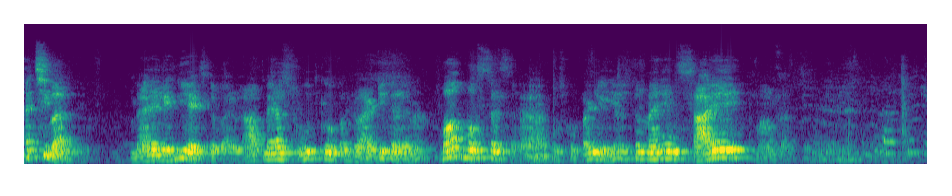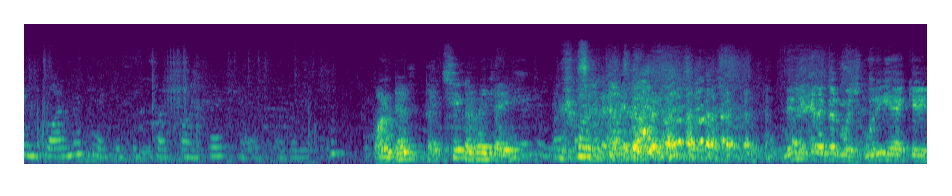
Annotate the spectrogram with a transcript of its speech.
اچھی بات۔ میں نے لکھ دیا اس کے بارے میں۔ آپ میرا سود کے اوپر جو آرٹیکل ہے نا بہت مختصر سا ہاں۔ اس کو پڑھ لیجیے اس میں میں نے ان سارے معاملات کانٹیکٹ اچھے کرنے چاہیے۔ نہیں لیکن اگر مجبوری ہے کہ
